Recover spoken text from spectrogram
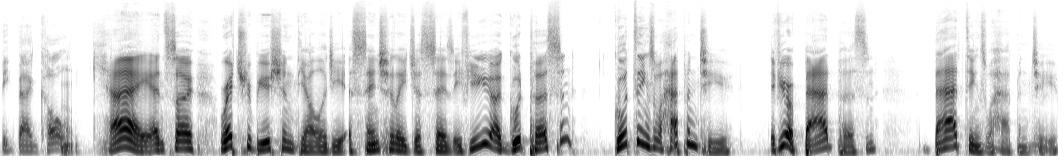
big bag coal Okay, and so retribution theology essentially just says if you're a good person, good things will happen to you. If you're a bad person, bad things will happen to you.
